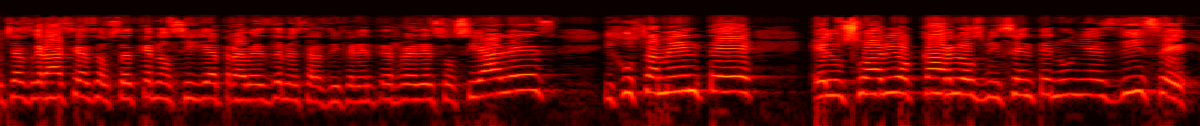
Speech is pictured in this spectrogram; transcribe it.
Muchas gracias a usted que nos sigue a través de nuestras diferentes redes sociales. Y justamente el usuario Carlos Vicente Núñez dice,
